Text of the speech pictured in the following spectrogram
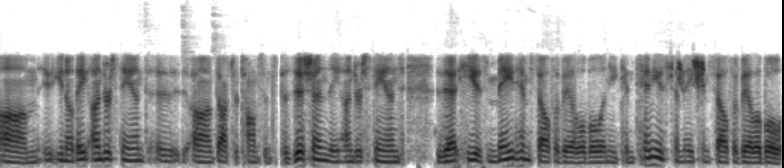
um, you know, they understand uh, uh, Dr. Thompson's position. They understand that he has made himself available and he continues to make himself available.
